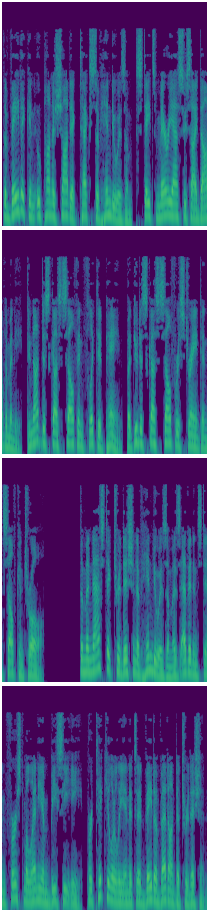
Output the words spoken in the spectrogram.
The Vedic and Upanishadic texts of Hinduism, states Mariasusai Dhavamony, do not discuss self-inflicted pain, but do discuss self-restraint and self-control. The monastic tradition of Hinduism is evidenced in 1st millennium BCE, particularly in its Advaita Vedanta tradition.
